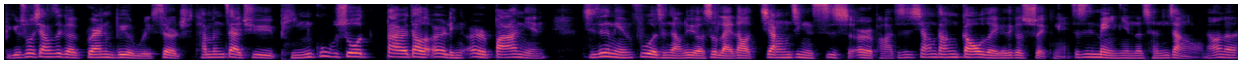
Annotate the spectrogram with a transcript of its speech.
比如说像这个 Grand View Research，他们再去评估说，大约到了二零二八年，其实这个年复合成长率有时候来到将近四十二趴，这是相当高的一个这个水平，这是每年的成长哦。然后呢，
